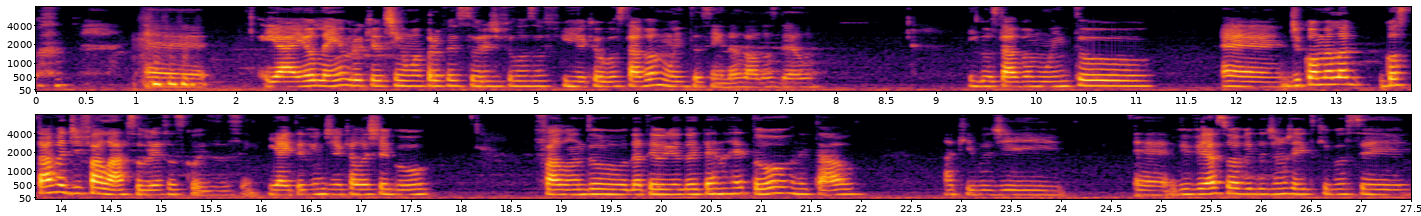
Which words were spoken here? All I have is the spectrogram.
É, e aí eu lembro que eu tinha uma professora de filosofia que eu gostava muito, assim, das aulas dela. E gostava muito é, de como ela gostava de falar sobre essas coisas, assim. E aí teve um dia que ela chegou falando da teoria do eterno retorno e tal. Aquilo de é, viver a sua vida de um jeito que você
